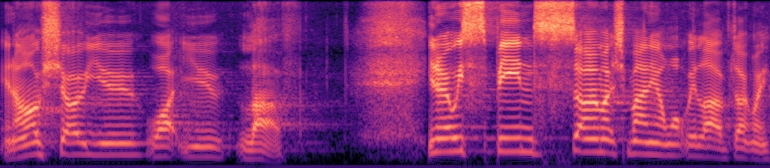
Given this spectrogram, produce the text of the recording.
and I'll show you what you love. You know, we spend so much money on what we love, don't we?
